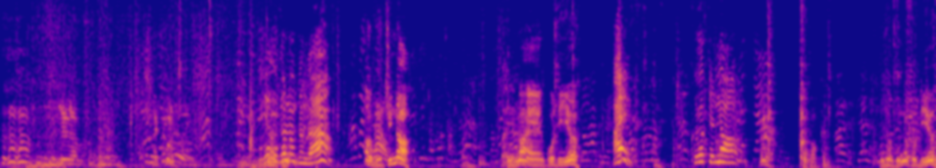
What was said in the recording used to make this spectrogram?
哈哈哈！太困了。这么整？啊，五斤呐。行了，过地哟。哎，可是真了。哎，好看。你这不那过地哟。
